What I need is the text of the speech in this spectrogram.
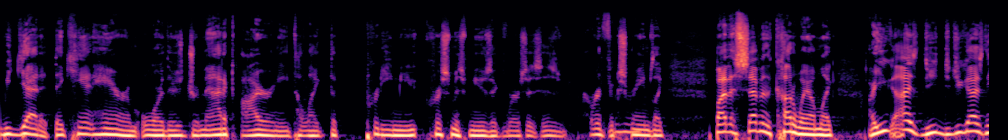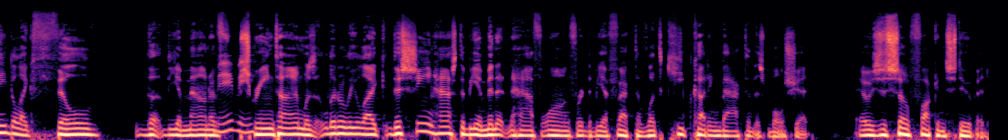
we get it. They can't hear him, or there's dramatic irony to like the pretty mu- Christmas music versus his horrific Mm-hmm. screams. Like by the seventh cutaway, I'm like, are you guys? Do you, did you guys need to like fill? The, the amount of Maybe. screen time was literally like this scene has to be a minute and a half long for it to be effective. Let's keep cutting back to this bullshit. It was just so fucking stupid.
